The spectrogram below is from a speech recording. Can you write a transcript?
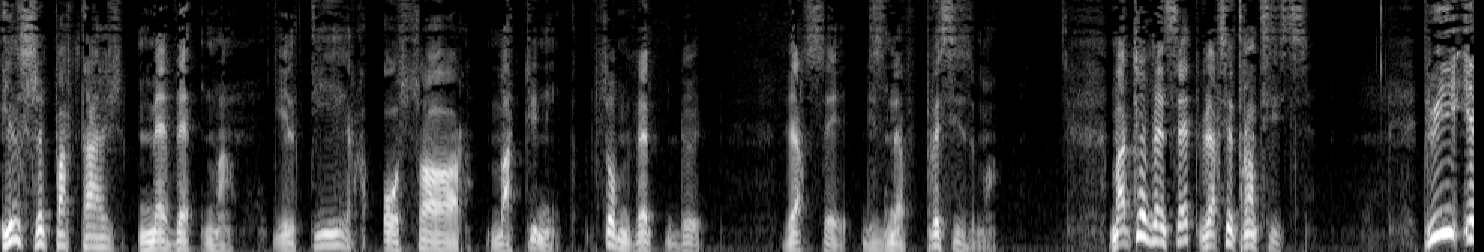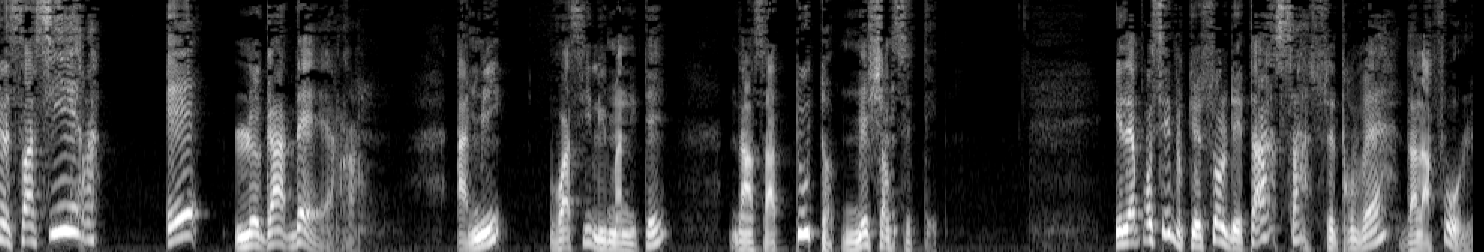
Il se partage mes vêtements. Il tire au sort ma tunique. Psaume 22, verset 19 précisément. Matthieu 27, verset 36. Puis ils s'assirent et le gardèrent. Amis, voici l'humanité dans sa toute méchanceté. Il est possible que Saul de Tarsa se trouvait dans la foule.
